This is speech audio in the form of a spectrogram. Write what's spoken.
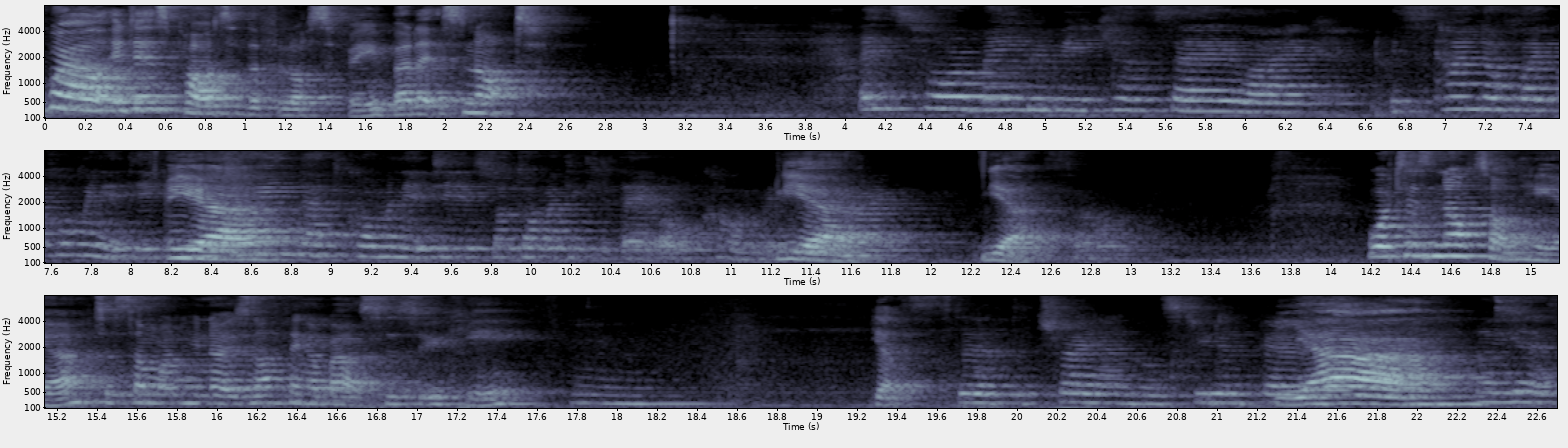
Well, it is part of the philosophy, but it's not. It's for maybe we can say like it's kind of like community. If Yeah. you join that community, it's automatically they all come. Yeah. right? Yeah. So What is not on here, to someone who knows nothing about Suzuki? Mm. Yes. The, the triangle student parent Yeah. and oh yes.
